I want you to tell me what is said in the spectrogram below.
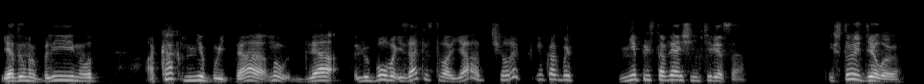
Я думаю, блин, вот, а как мне быть, да? Ну, для любого издательства я человек, ну, как бы, не представляющий интереса. И что я делаю?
